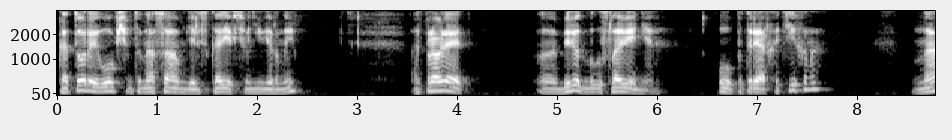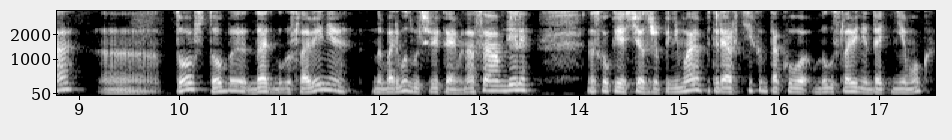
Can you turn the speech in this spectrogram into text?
которые, в общем-то, на самом деле, скорее всего, не верны, отправляет, э, берет благословение у патриарха Тихона на э, то, чтобы дать благословение на борьбу с большевиками. На самом деле, насколько я сейчас уже понимаю, патриарх Тихон такого благословения дать не мог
